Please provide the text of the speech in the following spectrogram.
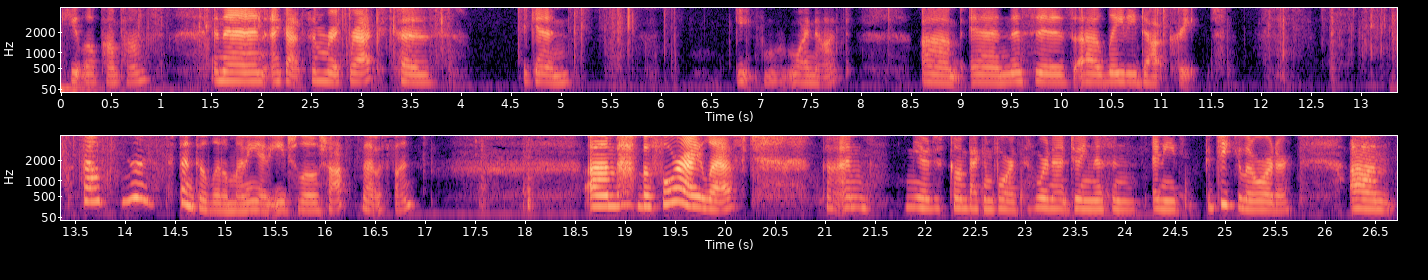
Cute little pom-poms. And then I got some rickrack because, again, why not? Um, and this is uh, Lady Dot Creates. So, yeah, spent a little money at each little shop. That was fun. Um, before I left, I'm, you know, just going back and forth. We're not doing this in any particular order. Um,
